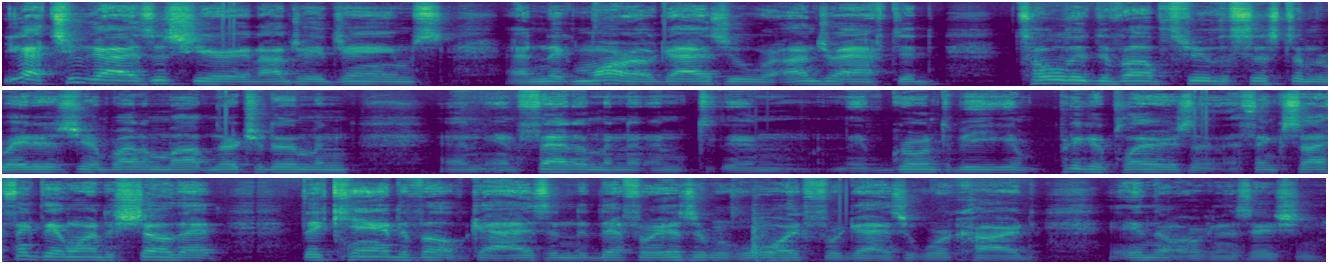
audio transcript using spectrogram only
you got two guys this year in Andre James and Nick Morrow, guys who were undrafted totally developed through the system. The Raiders, you know, brought them up, nurtured them, and and, and fed them, and, and and they've grown to be pretty good players. I think so. I think they wanted to show that they can develop guys, and there is a reward for guys who work hard in their organization.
